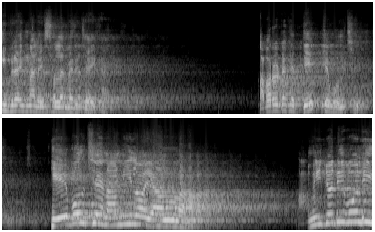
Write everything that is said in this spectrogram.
ইব্রাহিম আলাইসাল্লামের জায়গা। আবার ওটাকে দেখতে বলছেন কে বলছেন? আমি লয় আল্লাহ। আমি যদি বলি,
